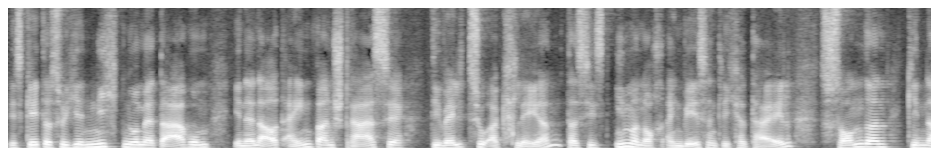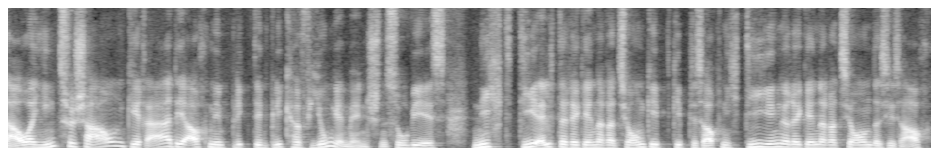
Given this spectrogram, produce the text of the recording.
Es geht also hier nicht nur mehr darum, in einer Art Einbahnstraße die Welt zu erklären, das ist immer noch ein wesentlicher Teil, sondern genauer hinzuschauen, gerade auch mit Blick, den Blick auf junge Menschen. So wie es nicht die ältere Generation gibt, gibt es auch nicht die jüngere Generation, das ist auch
